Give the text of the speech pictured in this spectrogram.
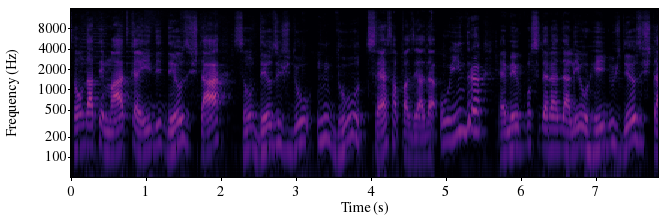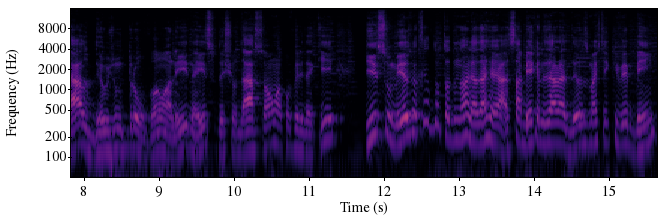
são da temática aí de deuses, tá? São deuses do hindu, certo, rapaziada? O Indra é meio considerado ali o rei dos deuses, tá? O deus de um trovão ali, não é isso? Deixa eu dar só uma conferida aqui. Isso mesmo que eu tô dando uma olhada. Sabia que eles eram deuses, mas tem que ver bem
